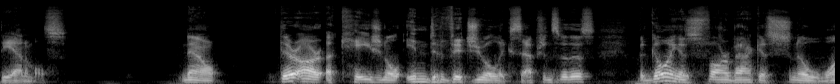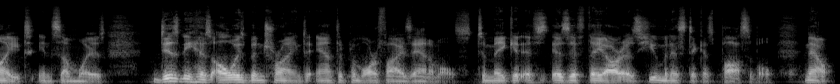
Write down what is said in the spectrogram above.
the animals. Now, there are occasional individual exceptions to this, but going as far back as Snow White in some ways, Disney has always been trying to anthropomorphize animals to make it as, as if they are as humanistic as possible. Now,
